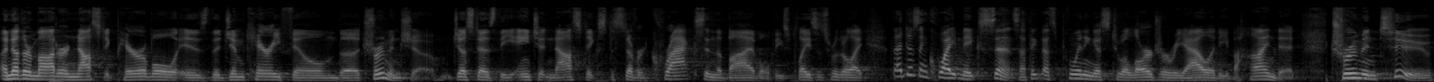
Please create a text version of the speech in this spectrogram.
Another modern Gnostic parable is the Jim Carrey film, The Truman Show. Just as the ancient Gnostics discovered cracks in the Bible, these places where they're like, that doesn't quite make sense. I think that's pointing us to a larger reality behind it. Truman, too,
